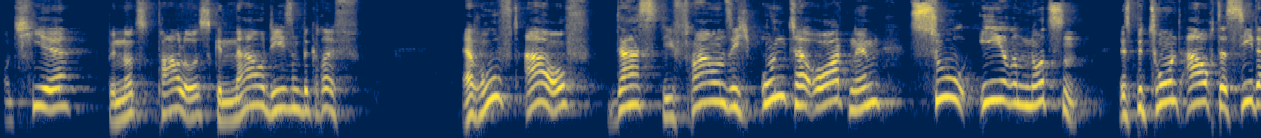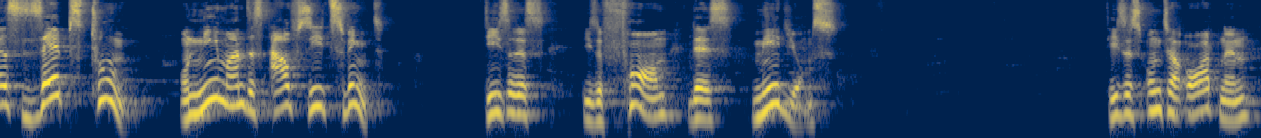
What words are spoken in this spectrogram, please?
Und hier benutzt Paulus genau diesen Begriff. Er ruft auf, dass die Frauen sich unterordnen zu ihrem Nutzen. Es betont auch, dass sie das selbst tun und niemand es auf sie zwingt. Dieses, diese Form des Mediums. Dieses Unterordnen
